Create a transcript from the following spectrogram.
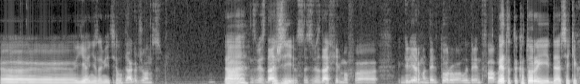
Э, я не заметил. Даг Джонс. А, звезда, подожди. звезда фильмов э, Гильермо Дель Торо «Лабиринт Фавна». Этот, который, да, всяких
